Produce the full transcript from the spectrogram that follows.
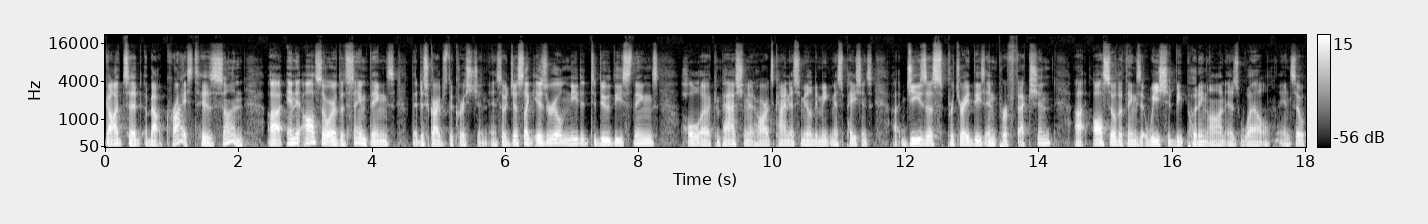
God said about Christ, his son. Uh, and it also are the same things that describes the Christian. And so, just like Israel needed to do these things, whole uh, compassionate hearts, kindness, humility, meekness, patience, uh, Jesus portrayed these in perfection. Uh, also, the things that we should be putting on as well. And so,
